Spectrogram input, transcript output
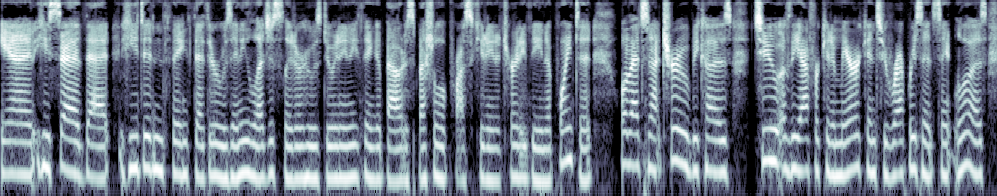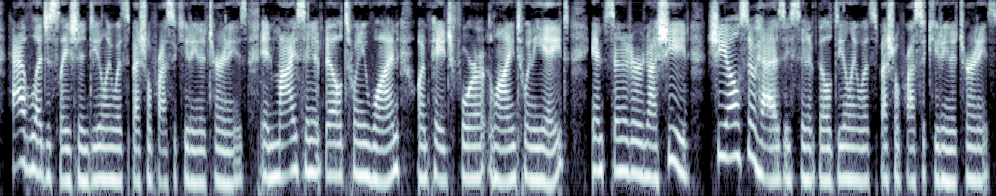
and he said that he didn't think that there was any legislator who was doing anything about a special prosecuting attorney being appointed. Well, that's not true because two of the African Americans who represent St. Louis have legislation dealing with special prosecuting attorneys. In my Senate Bill 21 on page 4, line 28, and Senator Nasheed, she also has a Senate bill dealing with special prosecuting attorneys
